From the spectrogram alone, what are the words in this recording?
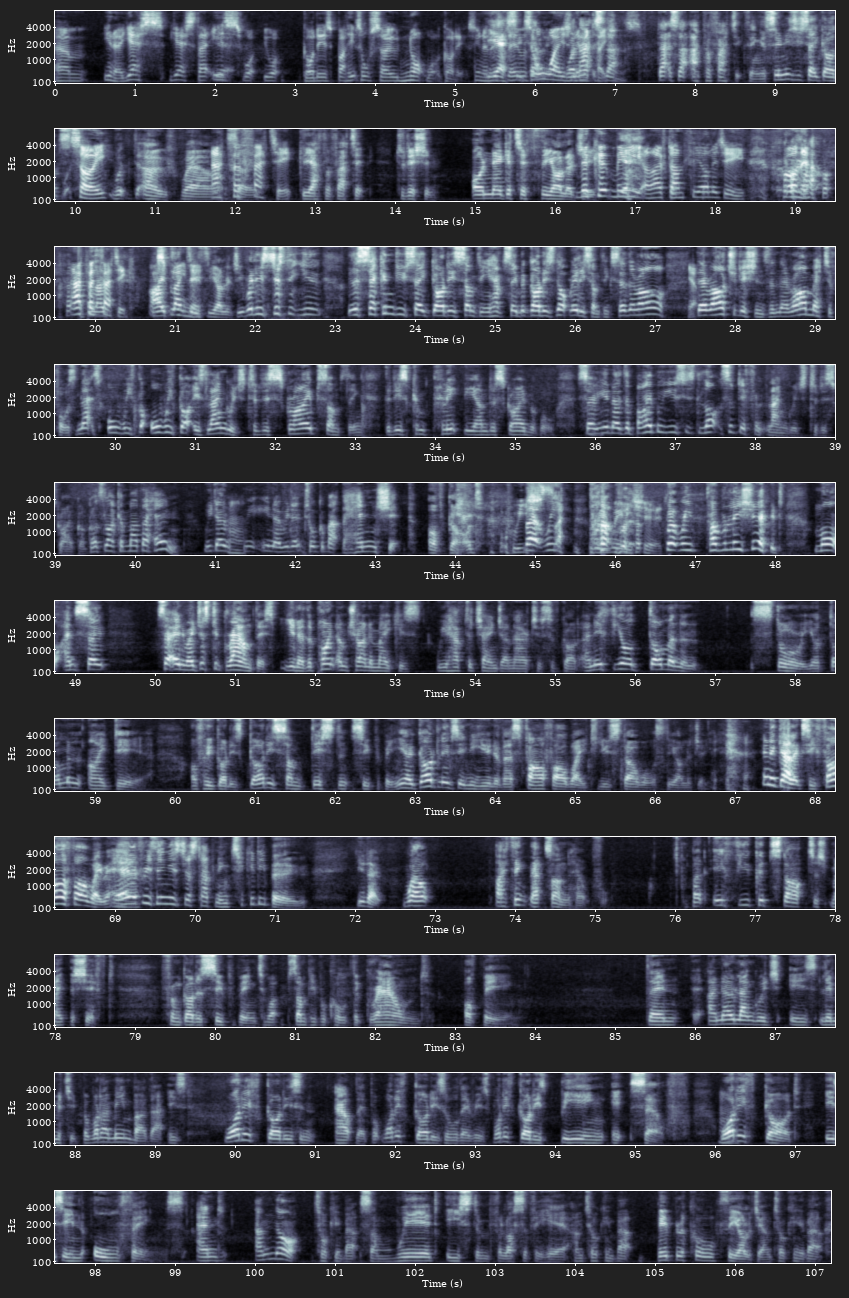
um, you know, yes, yes, that is what what God is, but it's also not what God is. You know, there's, Yes, there's exactly. always Well, that's limitations. That's that apophatic thing. As soon as you say God's Sorry, What- Oh well, sorry. apophatic. the apophatic tradition or negative theology. Look at me, I've done theology. Go on then. Apathetic. I Explain did do theology. Well, it's just that you, the second you say God is something, you have to say, but God is not really something. So there are, Yeah. there are traditions and there are metaphors, and that's all we've got. All we've got is language to describe something that is completely undescribable. So Hmm. you know, the Bible uses lots of different language to describe God. God's like a mother hen. We don't, Hmm. we, you know, we don't talk about the henship of God. We, but we, we but- really should. but we probably should more. And so, so anyway, just to ground this, you know, the point I'm trying to make is we have to change our narratives of God. And if your dominant story, your dominant idea of who God is, God is some distant super being. You know, God lives in a universe far, far away, to use Star Wars theology, in a galaxy far, far away where Yeah. everything is just happening tickety boo. You know, well, I think that's unhelpful. But if you could start to make the shift from God as super being to what some people call the ground of being, then eh, I know language is limited, but what I mean by that is what if God isn't out there, but what if God is all there is? What if God is being itself? Hmm. What if God is in all things? And I'm not talking about some weird Eastern philosophy here. I'm talking about biblical theology. I'm talking about,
